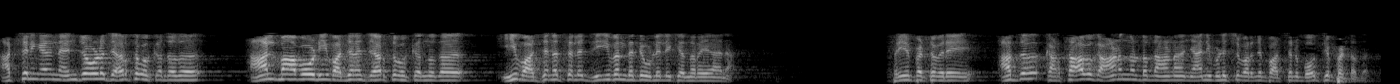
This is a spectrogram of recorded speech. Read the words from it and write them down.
അച്ഛൻ ഇങ്ങനെ നെഞ്ചോട് ചേർത്ത് വെക്കുന്നത് ആത്മാവോട് ഈ വചനം ചേർത്ത് വെക്കുന്നത് ഈ വചനത്തിലെ ജീവൻ തന്റെ ഉള്ളിലേക്ക് നിറയാനാ. പ്രിയപ്പെട്ടവരെ അത് കർത്താവ് കാണുന്നുണ്ടെന്നാണ് ഞാൻ വിളിച്ചു പറഞ്ഞപ്പോൾ അച്ഛന് ബോധ്യപ്പെട്ടത്.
